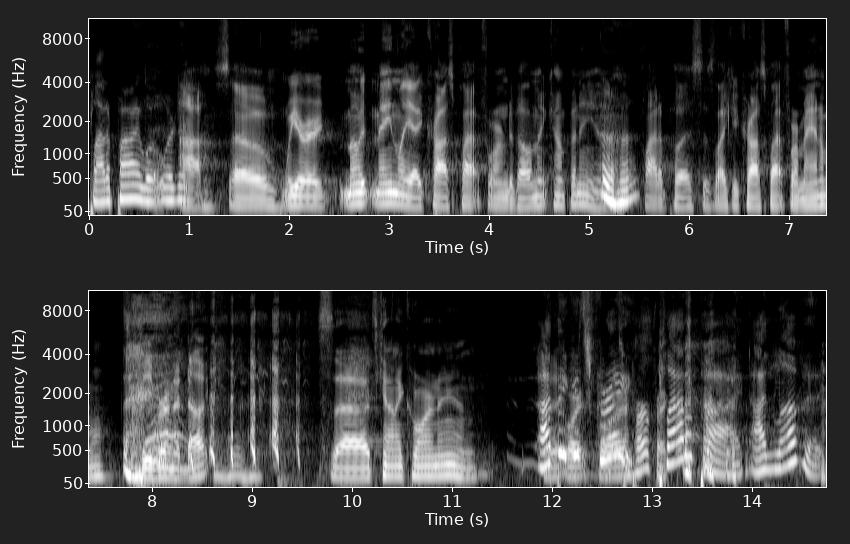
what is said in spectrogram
Platypi. What? Where did? Ah, so we are mo- mainly a cross-platform development company, and Uh-huh. platypus is like a cross-platform animal, a beaver and a duck. so it's kind of corny, and I it think it's great. Perfect. Platypi. I love it.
